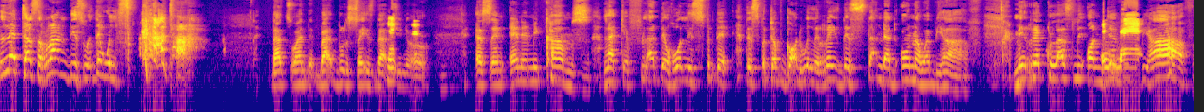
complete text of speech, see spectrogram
"Let us run this way." They will scatter. That's why the Bible says that you know. As an enemy comes like a flood, the Holy Spirit, the, the Spirit of God will raise the standard on our behalf, miraculously on Amen. David's behalf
